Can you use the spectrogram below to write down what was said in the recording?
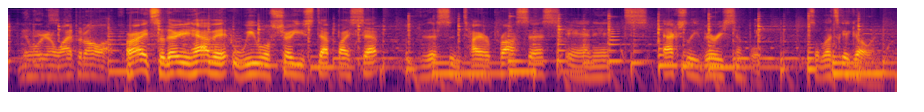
and then we're gonna wipe it all off. All right, so there you have it. We will show you step by step this entire process, and it's actually very simple. So let's get going.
